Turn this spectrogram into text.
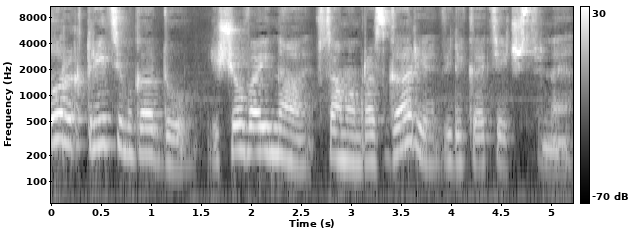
1943 году, еще война в самом разгаре, Великая Отечественная,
